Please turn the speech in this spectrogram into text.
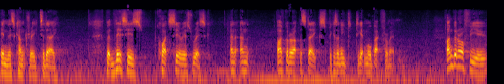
in this country today. But this is quite serious risk. And, and I've got to up the stakes because I need to get more back from it. I'm going to offer you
